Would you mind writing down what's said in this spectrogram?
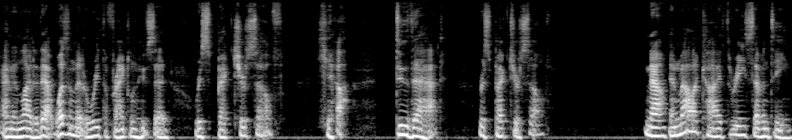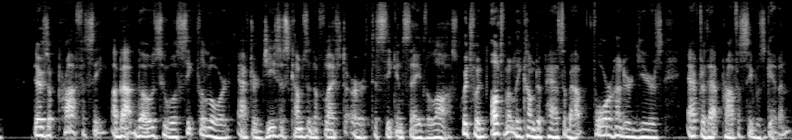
And in light of that, wasn't it Aretha Franklin who said, respect yourself? Yeah, do that. Respect yourself. Now, in Malachi 3:17, there's a prophecy about those who will seek the Lord after Jesus comes in the flesh to earth to seek and save the lost, which would ultimately come to pass about 400 years after that prophecy was given.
